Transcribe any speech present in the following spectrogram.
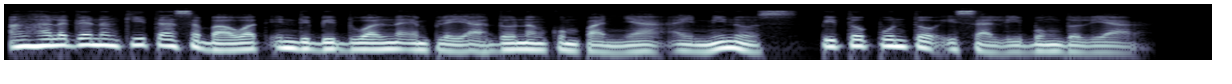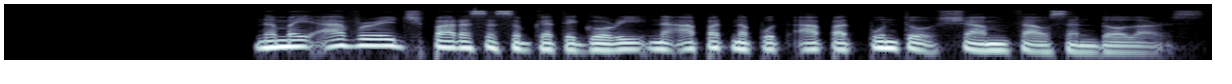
Ang halaga ng kita sa bawat individual na empleyado ng kumpanya ay minus 7.1 libong dolyar. Na may average para sa subkategory na 44.7 thousand dollars.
